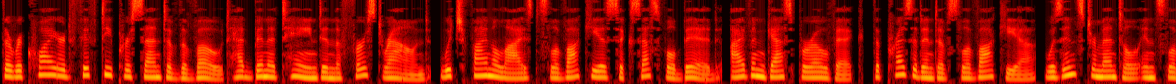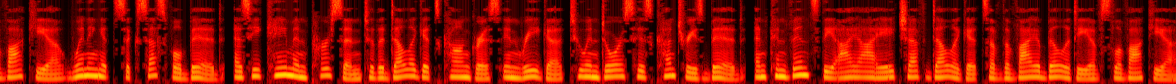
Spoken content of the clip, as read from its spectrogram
The required 50% of the vote had been attained in the first round, which finalized Slovakia's successful bid. Ivan Gasparovic, the president of Slovakia, was instrumental in Slovakia winning its successful bid, as he came in person to the Delegates Congress in Riga to endorse his country's bid, and convince the IIHF delegates of the viability of Slovakia.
